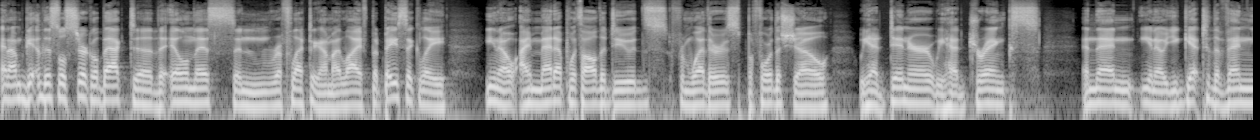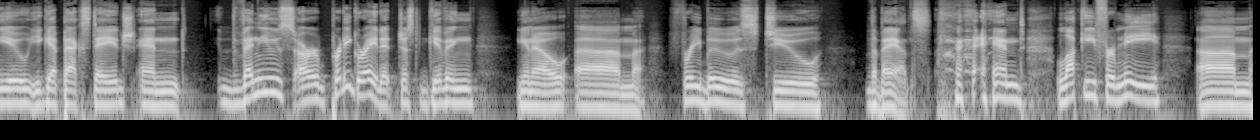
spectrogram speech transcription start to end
and I'm this will circle back to the illness and reflecting on my life, but basically, you know, I met up with all the dudes from Weathers before the show. We had dinner, we had drinks, and then you know you get to the venue, you get backstage, and venues are pretty great at just giving you know um, free booze to the bands. and lucky for me, um,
